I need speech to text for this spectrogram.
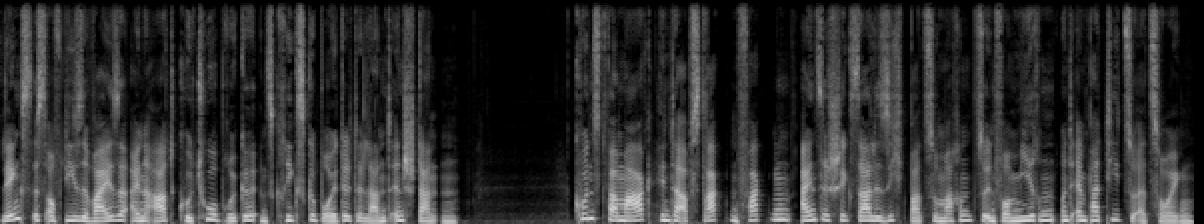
Längst ist auf diese Weise eine Art Kulturbrücke ins kriegsgebeutelte Land entstanden. Kunst vermag, hinter abstrakten Fakten Einzelschicksale sichtbar zu machen, zu informieren und Empathie zu erzeugen.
